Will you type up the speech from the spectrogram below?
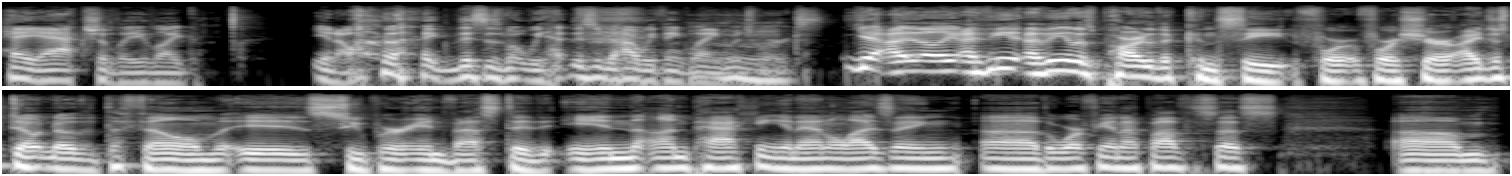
hey, actually, like, you know, like this is what we ha- this is how we think language Mhm. works. Yeah, I, like, I think I think it is part of the conceit for for sure. I just don't know that the film is super invested in unpacking and analyzing uh, the Whorfian hypothesis. Um,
